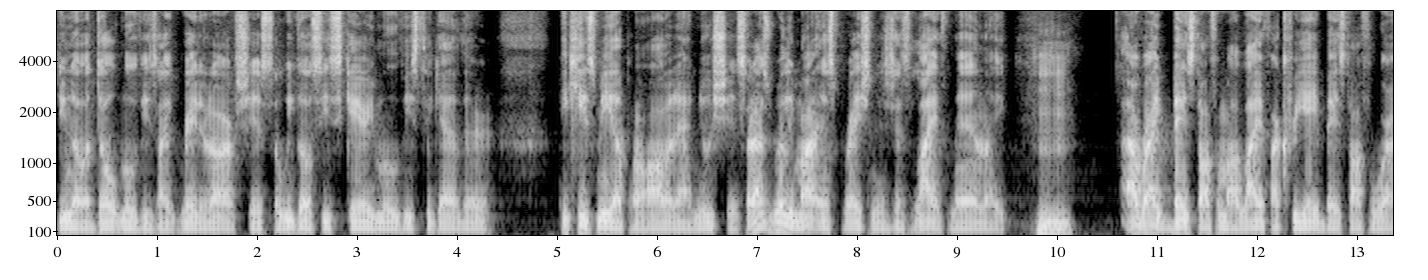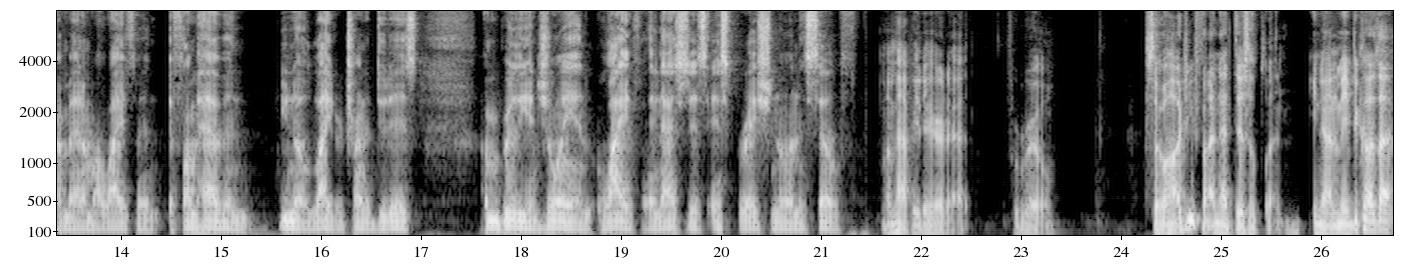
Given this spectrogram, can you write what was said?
you know, adult movies like rated R shit. So we go see scary movies together. He keeps me up on all of that new shit. So that's really my inspiration is just life, man. Like Mm-hmm. I write based off of my life. I create based off of where I'm at in my life. And if I'm having, you know, light or trying to do this, I'm really enjoying life. And that's just inspirational in itself. I'm happy to hear that for real. So how do you find that discipline? You know what I mean? Because I,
